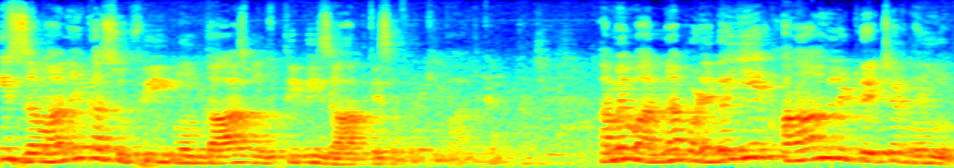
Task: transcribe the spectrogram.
इस ज़माने का सूफी मुमताज़ मुफ्ती भी ज़ात के सफ़र की बात करता है। हमें मानना पड़ेगा, ये आम लिटरेचर नहीं है।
